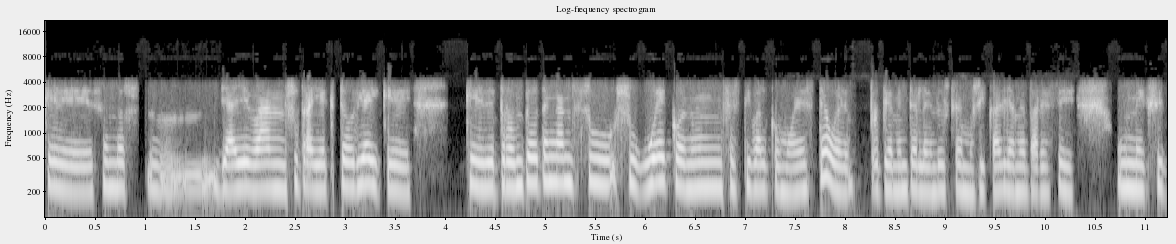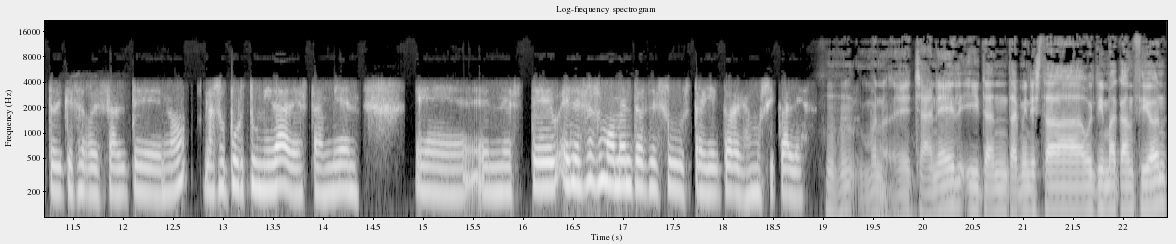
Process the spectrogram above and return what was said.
que son dos, mm, ya llevan su trayectoria y que que de pronto tengan su, su hueco en un festival como este o propiamente en la industria musical ya me parece un éxito y que se resalte no las oportunidades también en este en esos momentos de sus trayectorias musicales. Bueno eh, Chanel y también esta última canción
